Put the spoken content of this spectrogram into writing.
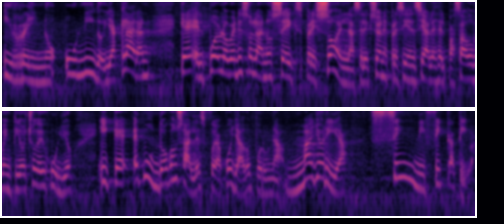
y Reino Unido. Y aclaran que el pueblo venezolano se expresó en las elecciones presidenciales del pasado 28 de julio y que Edmundo González fue apoyado por una mayoría significativa.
